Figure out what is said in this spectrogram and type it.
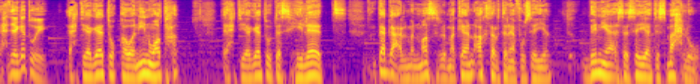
احتياجاته إيه؟ احتياجاته قوانين واضحة احتياجاته تسهيلات تجعل من مصر مكان أكثر تنافسية. بنيه أساسية تسمح له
